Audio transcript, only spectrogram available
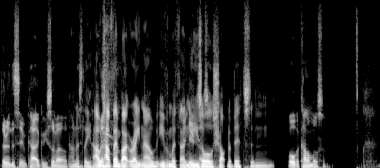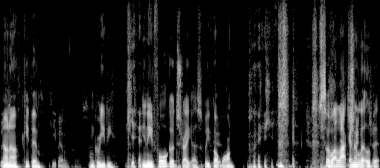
they're in the same category somehow. Honestly, I would have them back right now, even with their In knees Newcastle. all shot to bits. And But over Callum Wilson, no, no, keep him. keep him, of course. I'm greedy. Yeah. You need four good strikers. We've got Yeah. one, so we're lacking a little bit.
